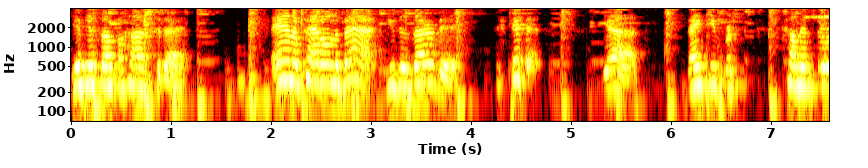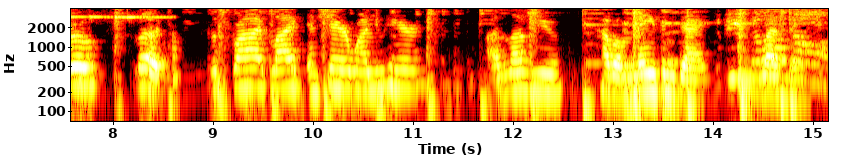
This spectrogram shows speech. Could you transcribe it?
Give yourself a hug today. And a pat on the back. You deserve it. yes. Thank you for coming through. Look, subscribe, like, and share while you're here. I love you. Have an amazing day. Blessings.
